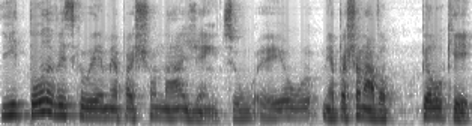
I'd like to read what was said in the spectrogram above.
E toda vez que eu ia me apaixonar, gente, eu, eu me apaixonava pelo quê?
